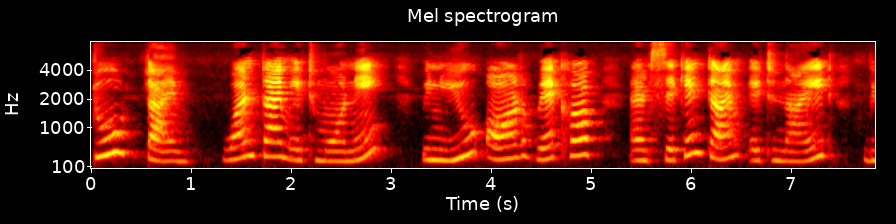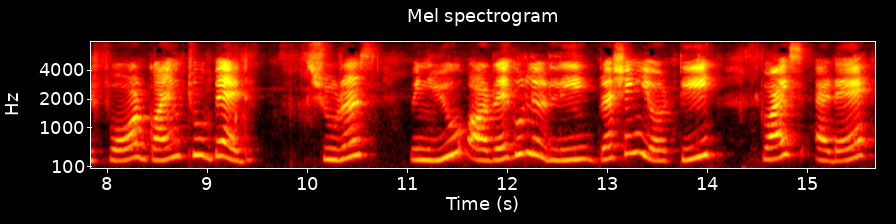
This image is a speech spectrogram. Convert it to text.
two time. One time at morning when you are wake up and second time at night before going to bed. Students, when you are regularly brushing your teeth twice a day,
